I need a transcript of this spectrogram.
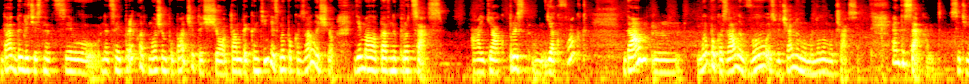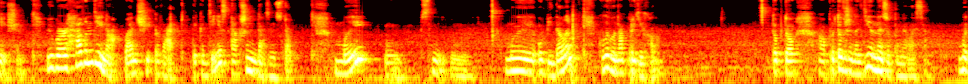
Да, дивлячись на, цю, на цей приклад, можемо побачити, що там, де continuous, ми показали, що дія мала певний процес. А як, як факт, да, ми показали в звичайному минулому часі. And the second situation. We were having dinner when she arrived. The continuous action doesn't stop. Ми, ми обідали, коли вона приїхала. Тобто продовжена дія не зупинилася. Ми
